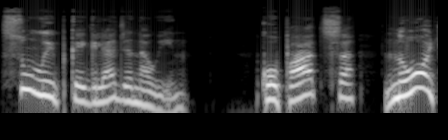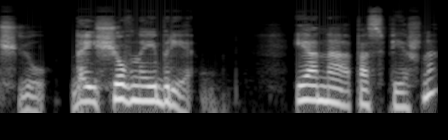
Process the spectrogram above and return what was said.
с улыбкой глядя на Уин. — Купаться ночью, да еще в ноябре. И она поспешно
